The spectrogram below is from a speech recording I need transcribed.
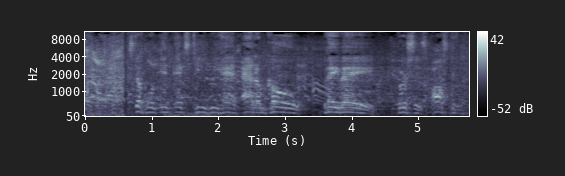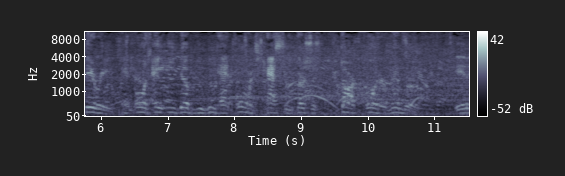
well. Step on NXT, we had Adam Cole, baby, versus Austin Theory. And on AEW, we had Orange Cassidy versus Dark Order member. In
